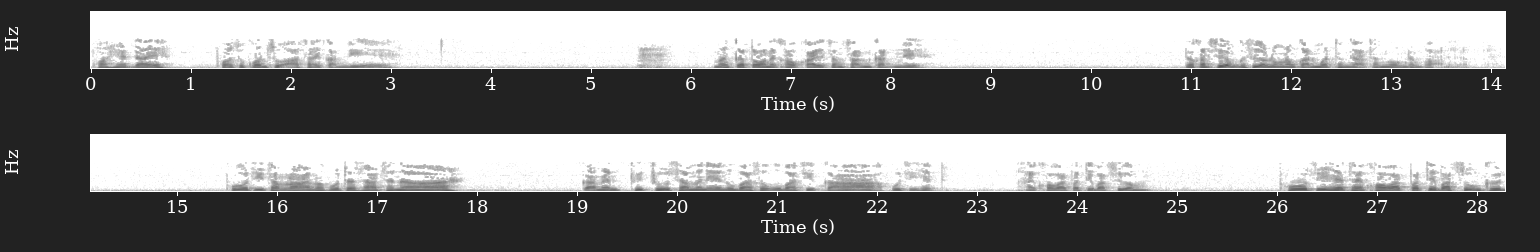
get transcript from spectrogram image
เพราะเหตุใดเพราะสุขคนสุอาศัยกันนี้มันก็ต้องในเข่าใกล้สังสรรค์กันนี่แล้วกันเสื่อมก็เสื่อมลงน้ำกันมดทั้งหยาดทั้งงมทั้งผ่าเนี่ยผู้ที่ทำลายพระพุทธศาสนา กาแม่นพิชูสามเณรอุบาสกอุบาสิกา ผู้ที่เฮ็ดให้ขอวัดปฏิบัติเสื่อม ผู้ที่เฮ็ดให้ขอวัดปฏิบัติสูงขึ้น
